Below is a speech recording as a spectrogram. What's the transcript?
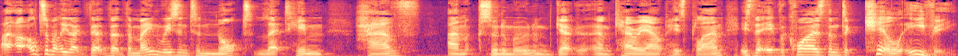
uh, ultimately like the, the the main reason to not let him have an Moon and get and carry out his plan is that it requires them to kill Evie,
